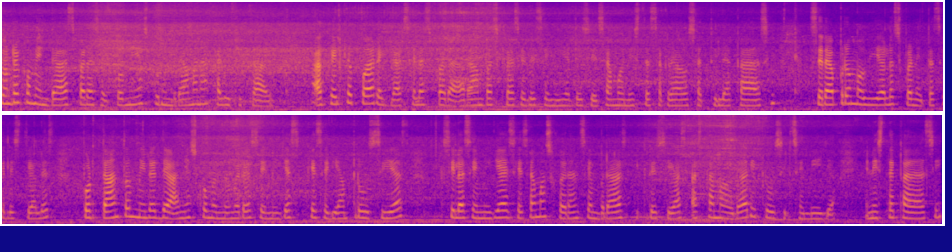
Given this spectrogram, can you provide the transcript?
son recomendadas para hacer comidas por un brahmana calificado. Aquel que pueda arreglárselas para dar ambas clases de semillas de sésamo en este sagrado Satila será promovido a los planetas celestiales por tantos miles de años como el número de semillas que serían producidas si las semillas de sésamo fueran sembradas y crecidas hasta madurar y producir semilla. En esta Kadasi,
